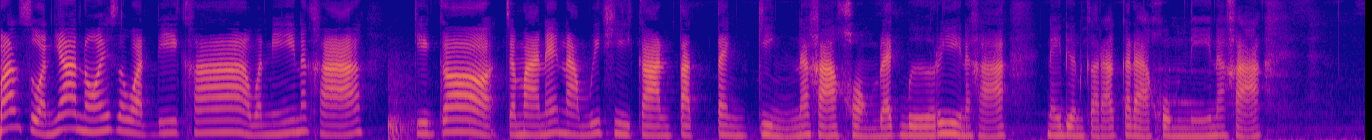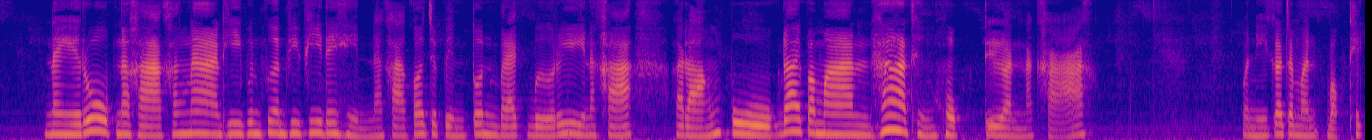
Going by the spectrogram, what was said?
บ้านสวนย่าน้อยสวัสดีค่ะ วันนี้นะคะกิ๊กก็จะมาแนะนำวิธีการตัดแต่งกิ่งนะคะของ Blackberry นะคะ ในเดือนกรกฎาคมนี้นะคะ ในรูปนะคะข้างหน้าที่เพื่อนๆ พี่ๆ ได้เห็นนะคะ ก็จะเป็นต้น Blackberry นะคะ หลังปลูกได้ประมาณ 5-6 เดือนนะคะ วันนี้ก็จะมาบอกเทค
